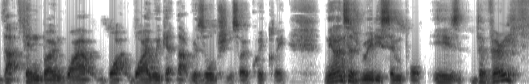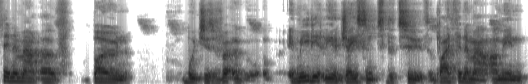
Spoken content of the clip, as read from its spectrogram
that thin bone, why, why why we get that resorption so quickly. And the answer is really simple: is the very thin amount of bone which is immediately adjacent to the tooth. By thin amount, I mean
